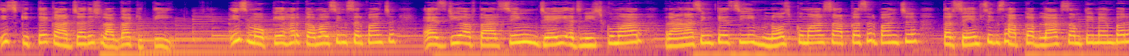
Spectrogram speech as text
ਇਸ ਕੀਤੇ ਕਾਰਜਾਂ ਦੀ ਸ਼ਲਾਘਾ ਕੀਤੀ। ਇਸ ਮੌਕੇ ਹਰਕਮਲ ਸਿੰਘ ਸਰਪੰਚ ਐਸਜੀ ਅਵਤਾਰ ਸਿੰਘ, ਜੇਈ ਅਜਨੀਸ਼ ਕੁਮਾਰ ਰਾਣਾ ਸਿੰਘ ਢੇਸੀ ਮਨੋਜ ਕੁਮਾਰ ਸਾਬਕਾ ਸਰਪੰਚ ਤਰਸੇਮ ਸਿੰਘ ਸਾਬਕਾ ਬਲਾਕ ਸੰਮਤੀ ਮੈਂਬਰ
